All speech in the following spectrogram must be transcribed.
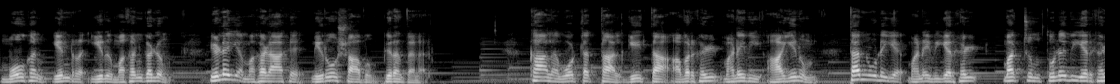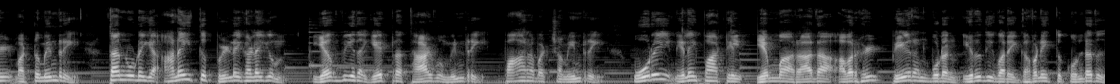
மோகன் என்ற இரு மகன்களும் இளைய மகளாக நிரோஷாவும் பிறந்தனர். கால ஓட்டத்தால் கீதா அவர்கள் மனைவி ஆயினும் தன்னுடைய மனைவியர்கள் மற்றும் துணைவியர்கள் மட்டுமின்றி தன்னுடைய அனைத்து பிள்ளைகளையும் எவ்வித ஏற்ற தாழ்வுமின்றி பாரபட்சமின்றி ஒரே நிலைப்பாட்டில் எம் ஆர் ராதா அவர்கள் பேரன்புடன் இறுதி வரை கவனித்துக் கொண்டது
